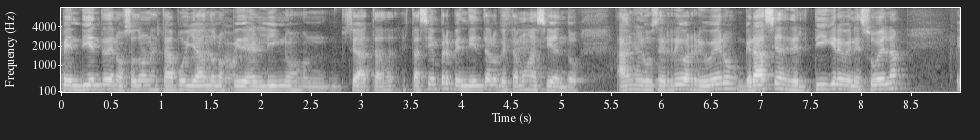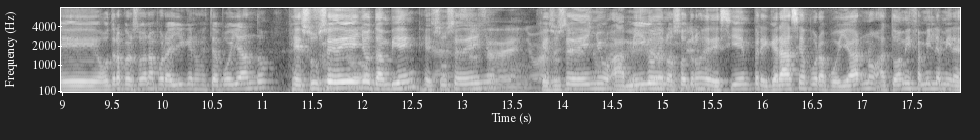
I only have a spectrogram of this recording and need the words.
pendiente de nosotros, nos está apoyando, nos Torres. pides el link, nos- o sea, está, está siempre pendiente a lo que estamos haciendo. Ángel José Rivas Rivero, gracias desde el Tigre, Venezuela. Eh, otra persona por allí que nos está apoyando. Jesús Jesús Cedeño también, Jesús Cedeño. Cedeño, vale, Jesús Cedeño, amigo de nosotros también. desde siempre. Gracias por apoyarnos. A toda mi familia, mira,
